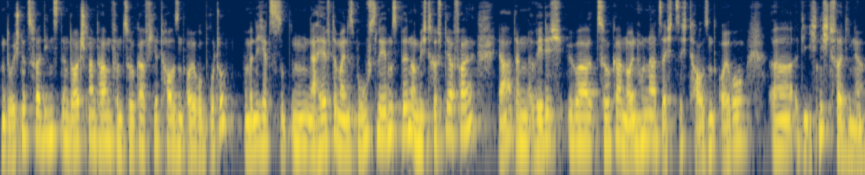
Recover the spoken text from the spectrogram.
einen Durchschnittsverdienst in Deutschland haben von circa 4000 Euro brutto. Und wenn ich jetzt in der Hälfte meines Berufslebens bin und mich trifft der Fall, ja, dann rede ich über circa 960.000 Euro, äh, die ich nicht verdiene.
